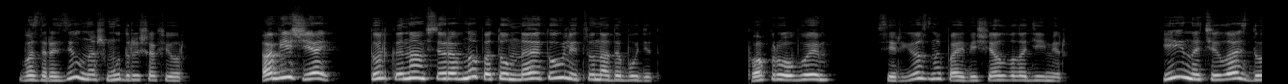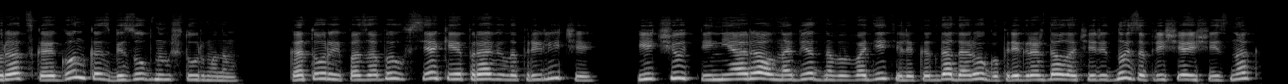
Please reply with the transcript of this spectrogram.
– возразил наш мудрый шофер. «Объезжай, только нам все равно потом на эту улицу надо будет». «Попробуем», — серьезно пообещал Владимир. И началась дурацкая гонка с безумным штурманом, который позабыл всякие правила приличия и чуть ли не орал на бедного водителя, когда дорогу преграждал очередной запрещающий знак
